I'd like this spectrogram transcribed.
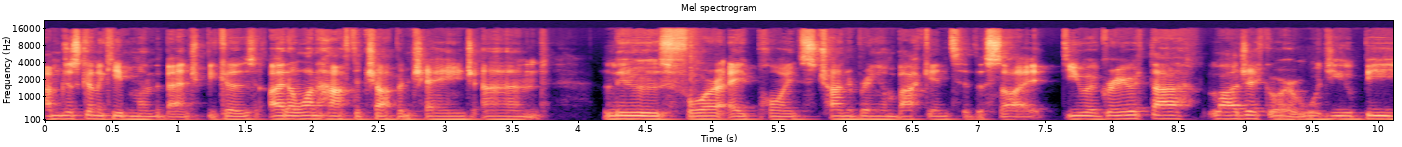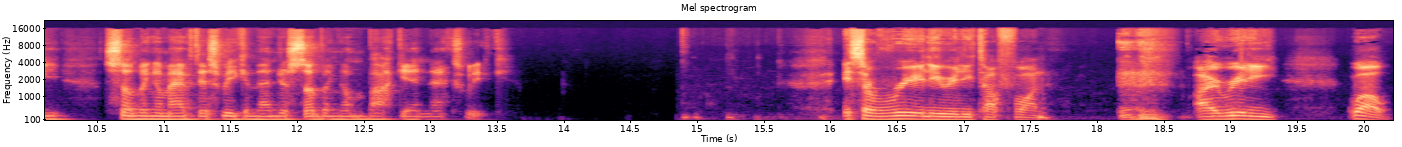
I'm just going to keep him on the bench because I don't want to have to chop and change and lose four eight points trying to bring him back into the side. Do you agree with that logic, or would you be subbing him out this week and then just subbing him back in next week? It's a really really tough one. I really, well,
